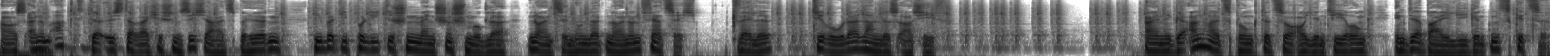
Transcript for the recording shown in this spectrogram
Aus einem Akt der österreichischen Sicherheitsbehörden über die politischen Menschenschmuggler 1949. Quelle Tiroler Landesarchiv. Einige Anhaltspunkte zur Orientierung in der beiliegenden Skizze.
